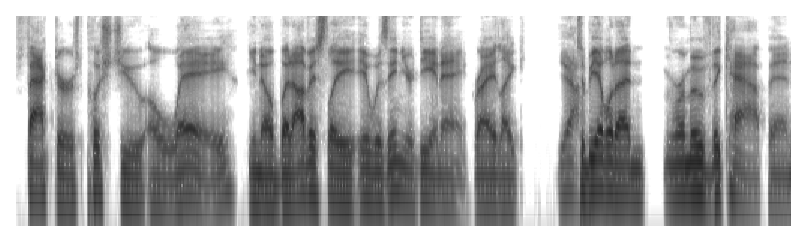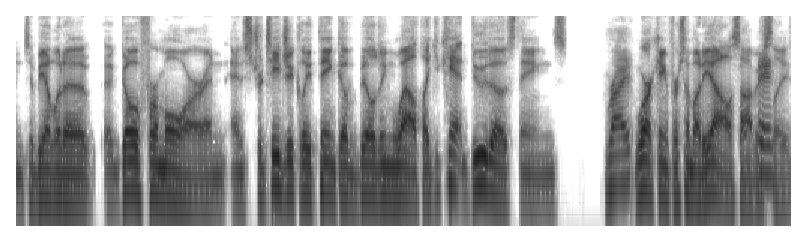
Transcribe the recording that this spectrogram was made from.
factors pushed you away, you know, but obviously it was in your DNA, right? Like Yeah. to be able to remove the cap and to be able to uh, go for more and and strategically think of building wealth. Like you can't do those things Right. working for somebody else, obviously.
